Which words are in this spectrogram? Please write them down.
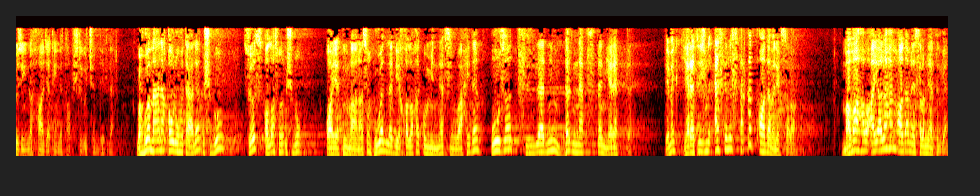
o'zingni hojatingni topishlik uchun dedilar. Va huva ma'na qavluhu taala ushbu so'z alloh ushbu oyatning ma'nosi min nafsin wahida u zot sizlarning bir nafsdan yaratdi. Demak yaratilishimiz aslimiz faqat odam alayhissalom. Momo va ayoli ham odam alayhissalomdan yaratilgan.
